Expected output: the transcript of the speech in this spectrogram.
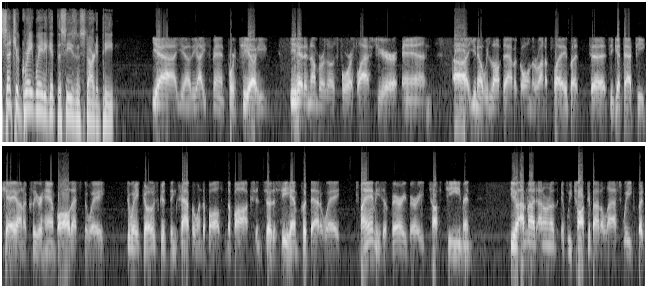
such a great way to get the season started, Pete. Yeah, you know, the Iceman Portillo, he he hit a number of those for us last year, and uh, you know we love to have a goal in the run of play, but to to get that PK on a clear handball, that's the way the way it goes. Good things happen when the ball's in the box, and so to see him put that away, Miami's a very very tough team, and you know I'm not I don't know if we talked about it last week, but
